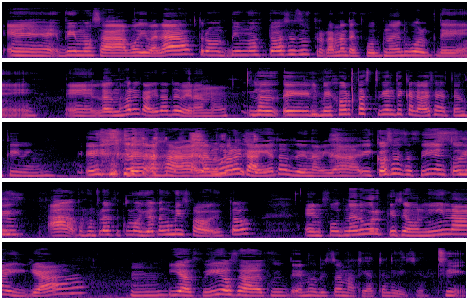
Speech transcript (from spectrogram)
eh, vimos a Boy Balastro, vimos todos esos programas de Food Network de eh, las mejores galletas de verano. Los- el mejor pastel de calabaza de Thanksgiving. De- ajá, las mejores galletas de Navidad y cosas así. Entonces, Sí. ah, por ejemplo, así como yo tengo mis favoritos en Food Network que son Nina y ya. Mm, Y así, o sea, hemos visto demasiada televisión. Sí.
